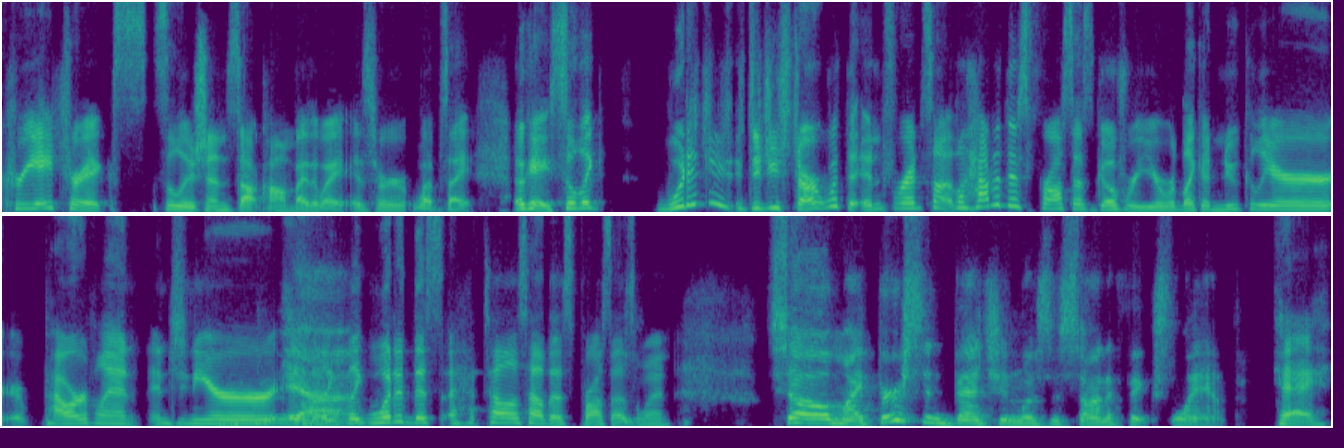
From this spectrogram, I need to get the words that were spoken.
creatrixsolutions.com, by the way, is her website. Okay, so like, what did you did you start with the infrared sun? How did this process go for you? You were like a nuclear power plant engineer. and, Yeah. like, like, what did this tell us how this process went? So my first invention was the SaunaFix lamp. Okay,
